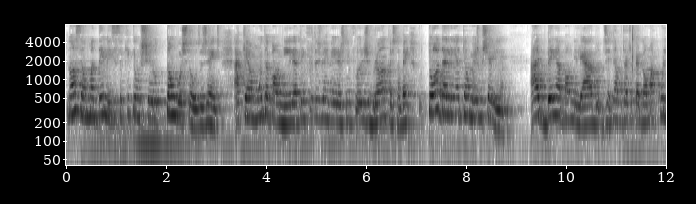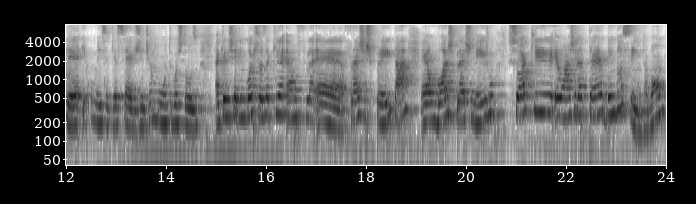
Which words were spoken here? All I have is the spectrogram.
Nossa, é uma delícia. Isso aqui tem um cheiro tão gostoso, gente. Aqui é muita baunilha, tem frutas vermelhas, tem flores brancas também. Toda a linha tem o mesmo cheirinho. Ai, bem abaunilhado. Gente, dá vontade de pegar uma colher e comer isso aqui. É sério, gente. É muito gostoso. Aquele cheirinho gostoso aqui é um é, fresh spray, tá? É um body splash mesmo. Só que eu acho ele até bem docinho, tá bom?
